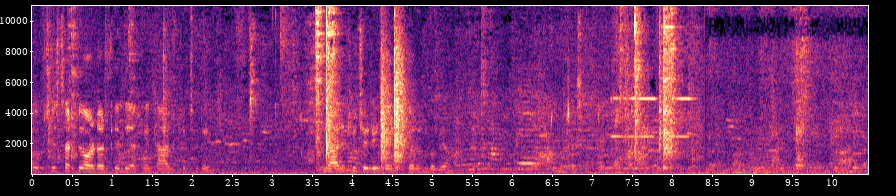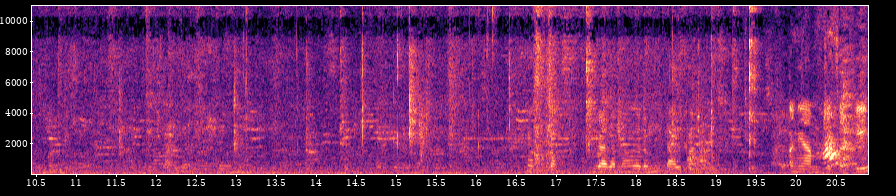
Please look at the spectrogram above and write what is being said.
योगशितसाठी ऑर्डर केली आहे दाल खिचडी. दाल खिचडी टेस्ट करून बघूया. तुमच्यासाठी. मस्त. गरमागरम दाल खिचडी आणि आमच्यासाठी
